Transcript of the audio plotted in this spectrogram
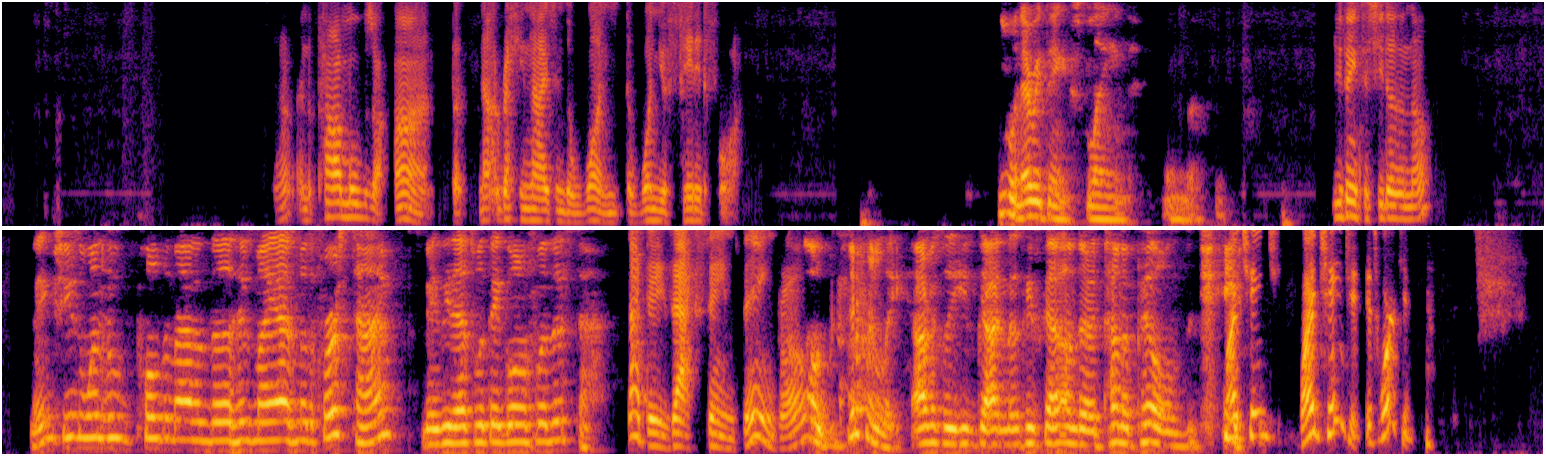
And the power moves are on, but not recognizing the one, the one you're fated for. You want everything explained. In the, You think that she doesn't know? maybe she's the one who pulled him out of the his miasma the first time. Maybe that's what they're going for this time. Not the exact same thing, bro. Oh, differently. Obviously, he's gotten he's got under a ton of pills. To Why change? Why change it? It's working.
